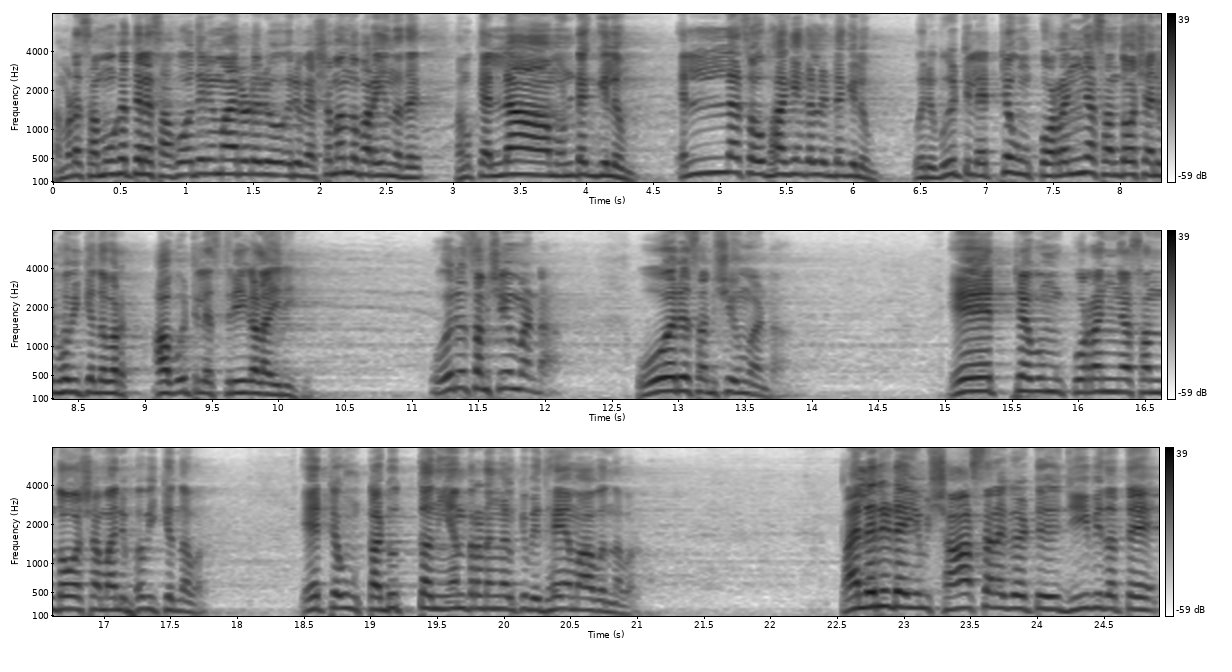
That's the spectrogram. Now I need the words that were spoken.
നമ്മുടെ സമൂഹത്തിലെ സഹോദരിമാരുടെ ഒരു ഒരു വിഷമെന്ന് പറയുന്നത് നമുക്കെല്ലാം ഉണ്ടെങ്കിലും എല്ലാ സൗഭാഗ്യങ്ങളുണ്ടെങ്കിലും ഒരു വീട്ടിൽ ഏറ്റവും കുറഞ്ഞ സന്തോഷം അനുഭവിക്കുന്നവർ ആ വീട്ടിലെ സ്ത്രീകളായിരിക്കും. ഒരു സംശയവും വേണ്ട. ഒരു സംശയവും വേണ്ട. ഏറ്റവും കുറഞ്ഞ സന്തോഷം അനുഭവിക്കുന്നവർ ഏറ്റവും കടുത്ത നിയന്ത്രണങ്ങൾക്ക് വിധേയമാവുന്നവർ പലരുടെയും ശാസന കേട്ട് ജീവിതത്തെ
